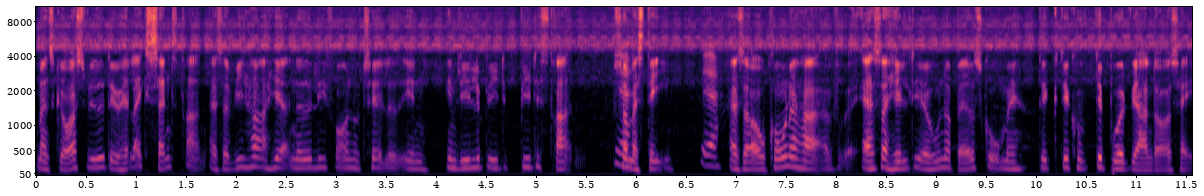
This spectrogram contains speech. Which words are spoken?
Man skal jo også vide, det er jo heller ikke sandstrand. Altså, vi har hernede lige foran hotellet en, en lille bitte, bitte strand, ja. som Ja. er sten. Ja, Altså, og kone har, er så heldig, at hun har badesko med. Det, det, kunne, det burde vi andre også have.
